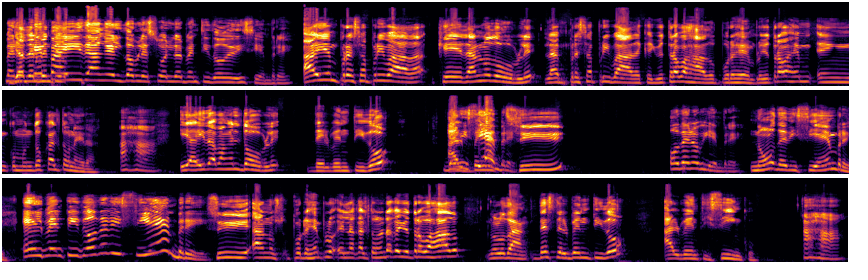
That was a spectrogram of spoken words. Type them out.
¿Pero Ya en del qué 22 país dan el doble sueldo el 22 de diciembre? Hay empresas privadas que dan lo doble. La empresa privada que yo he trabajado, por ejemplo, yo trabajé en, en- como en dos cartoneras. Ajá. Y ahí daban el doble del 22 ¿De al diciembre? 20 Sí. ¿O de noviembre? No, de diciembre. El 22 de diciembre. Sí, a nos- por ejemplo, en la cartonera que yo he trabajado, nos lo dan desde el 22 al 25. Ajá.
